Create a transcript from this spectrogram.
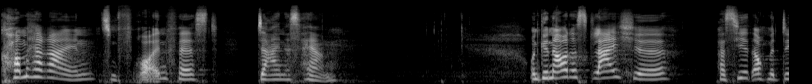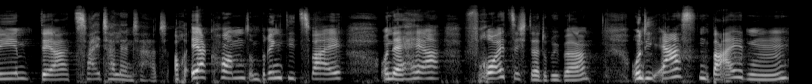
Komm herein zum Freudenfest deines Herrn. Und genau das Gleiche passiert auch mit dem, der zwei Talente hat. Auch er kommt und bringt die zwei und der Herr freut sich darüber. Und die ersten beiden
